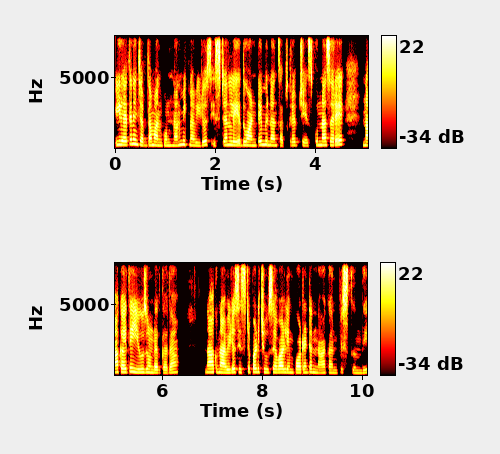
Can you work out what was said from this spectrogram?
ఇదైతే నేను చెప్దాం అనుకుంటున్నాను. మీకు నా వీడియోస్ ఇష్టం లేదు అంటే మీరు నన్ను సబ్స్క్రైబ్ చేసుకున్నా సరే నాకైతే యూజ్ ఉండదు కదా! నాకు నా వీడియోస్ ఇష్టపడి చూసేవాళ్ళు ఇంపార్టెంట్ అని నాకు అనిపిస్తుంది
